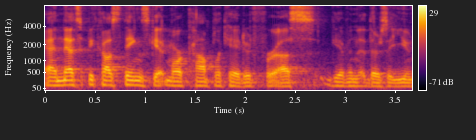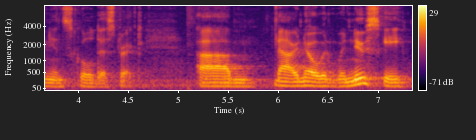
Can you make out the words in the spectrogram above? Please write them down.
And that's because things get more complicated for us, given that there's a union school district. Um, now, I know in Winooski,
